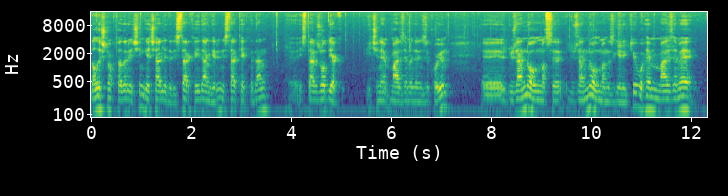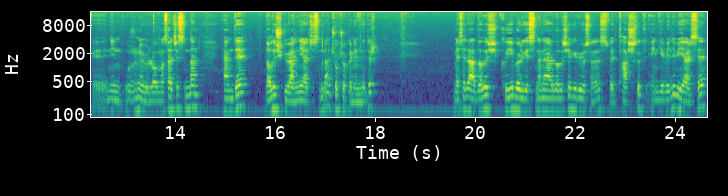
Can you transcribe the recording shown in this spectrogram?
dalış noktaları için geçerlidir. İster kıyıdan girin, ister tekneden, e, ister zodyak içine malzemelerinizi koyun. E, düzenli olması, düzenli olmanız gerekiyor. Bu hem malzemenin uzun ömürlü olması açısından hem de dalış güvenliği açısından çok çok önemlidir. Mesela dalış kıyı bölgesinden eğer dalışa giriyorsanız ve taşlık engebeli bir yerse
